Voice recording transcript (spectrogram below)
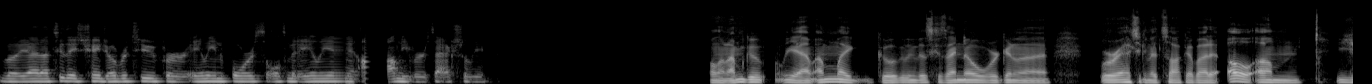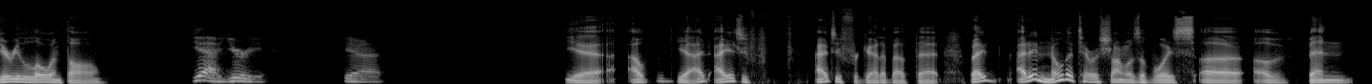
but yeah, that's who they change over to for Alien Force, Ultimate Alien, and Omniverse. Actually, Hold on, I'm go. Yeah, I'm like googling this because I know we're gonna we're actually gonna talk about it. Oh, um, Yuri Lowenthal. yeah, Yuri. Yeah, Yeah, I'll. Yeah, I, I actually, I actually forgot about that. But I, I didn't know that Tara Strong was a voice, uh, of Ben,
